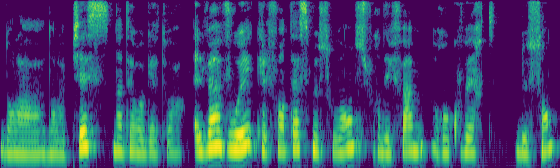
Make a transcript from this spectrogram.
dans la, dans la pièce d'interrogatoire. Elle va avouer qu'elle fantasme souvent sur des femmes recouvertes de sang.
